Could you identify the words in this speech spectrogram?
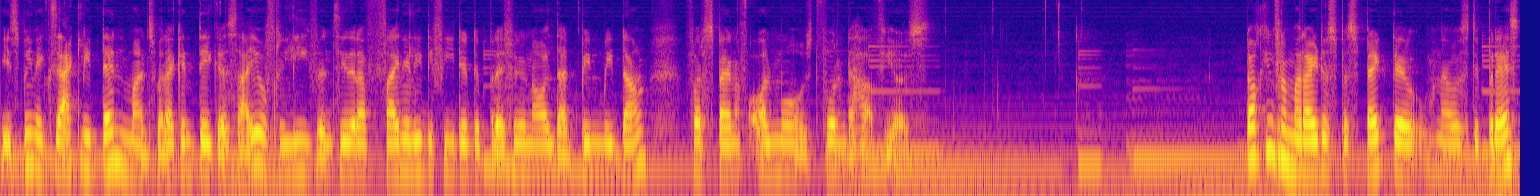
it's been exactly 10 months where I can take a sigh of relief and say that I've finally defeated depression and all that pinned me down for a span of almost four and a half years. Talking from a writer's perspective, when I was depressed,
